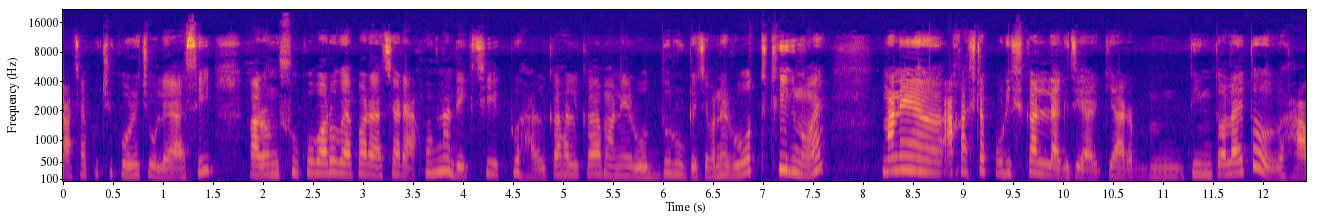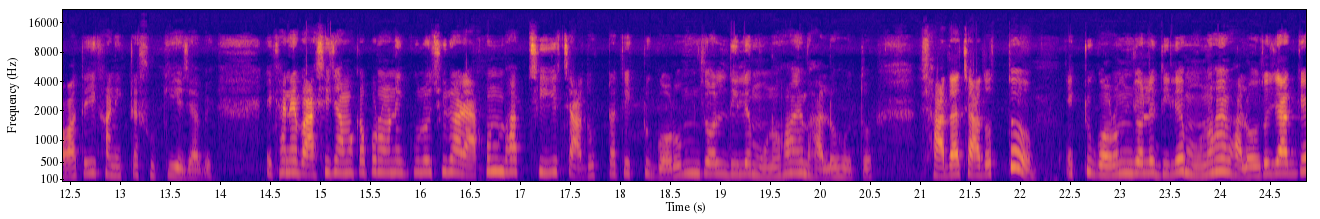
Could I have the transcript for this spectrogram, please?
কাচাকুচি করে চলে আসি, কারণ শুক্রবারও ব্যাপার আছে। আর এখন না দেখছি একটু হালকা হালকা মানে রোদ্দুর উঠেছে। মানে রোদ ঠিক নয় মানে আকাশটা পরিষ্কার লাগছে আর কি আর তিনতলায় তো হাওয়াতেই খানিকটা শুকিয়ে যাবে। এখানে বাসি জামা কাপড় অনেকগুলো ছিল, আর এখন ভাবছি চাদরটাতে একটু গরম জল দিলে মনে হয় ভালো হতো। সাদা চাদর তো, একটু গরম জলে দিলে মনে হয় ভালো হতো। যাকগে,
